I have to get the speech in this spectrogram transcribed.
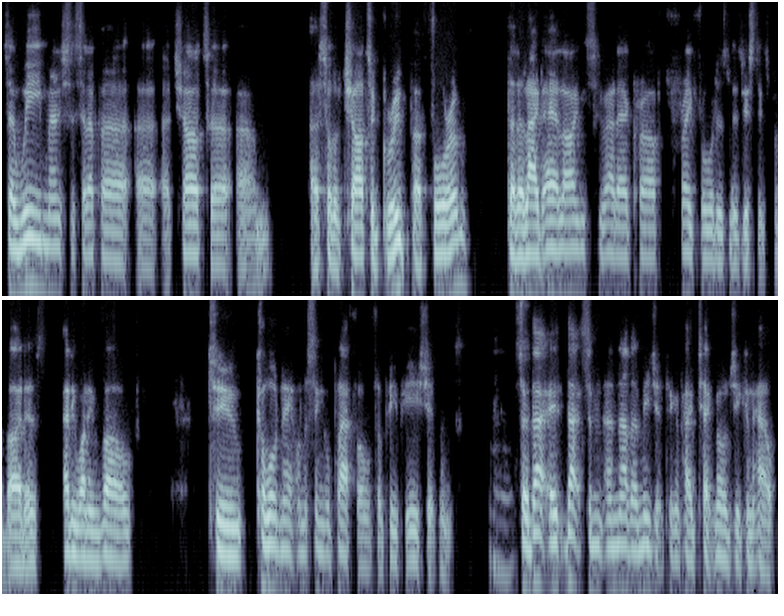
So we managed to set up a, a, a charter, um, a sort of charter group, a forum that allowed airlines who had aircraft, freight forwarders, logistics providers, anyone involved to coordinate on a single platform for PPE shipments. Mm-hmm. So that that's an, another immediate thing of how technology can help.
